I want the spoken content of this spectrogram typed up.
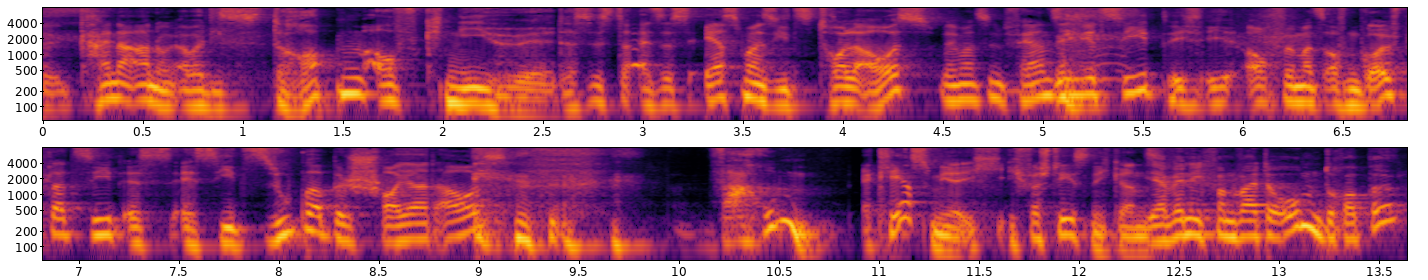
keine Ahnung, aber dieses Droppen auf Kniehöhe, das ist, also es, erstmal sieht's toll aus, wenn man es im Fernsehen jetzt sieht. Ich, ich, auch wenn man es auf dem Golfplatz sieht, es, es sieht super bescheuert aus. Warum? Erklär's mir, ich, ich verstehe es nicht ganz. Ja, wenn ich von weiter oben droppe,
